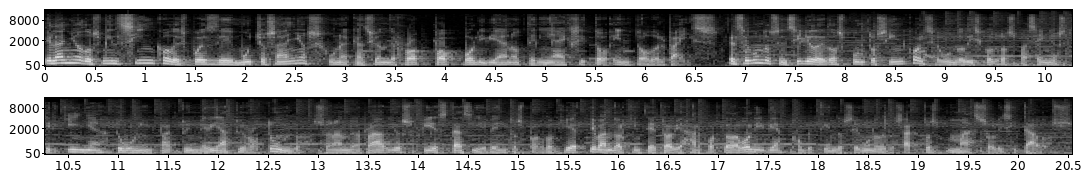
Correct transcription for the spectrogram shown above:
El año 2005, después de muchos años, una canción de rock pop boliviano tenía éxito en todo el país. El segundo sencillo de 2.5, el segundo disco de los paseños Quirquiña, tuvo un impacto inmediato y rotundo, sonando en radios, fiestas y eventos por doquier, llevando al quinteto a viajar por toda Bolivia, convirtiéndose en uno de los actos más solicitados.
